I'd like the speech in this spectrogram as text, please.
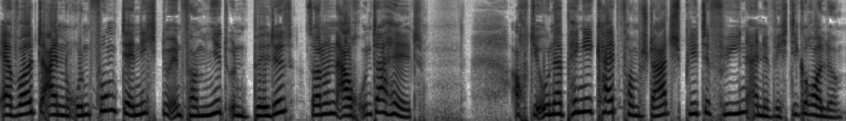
Er wollte einen Rundfunk, der nicht nur informiert und bildet, sondern auch unterhält. Auch die Unabhängigkeit vom Staat spielte für ihn eine wichtige Rolle.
